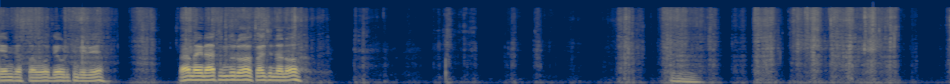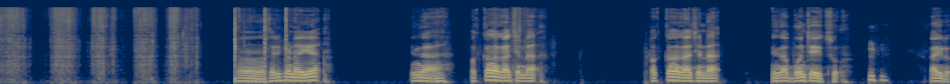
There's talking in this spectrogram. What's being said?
ఏం చేస్తావు దేవుడిచ్చిండేది నాయన తిందురు కలిసిన్నాను సరిపోండాయి ఇంకా పక్కంగా కాల్చిండా. పక్కంగా కాల్చిండ ఇంకా భోంచేయచ్చు కాయలు.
